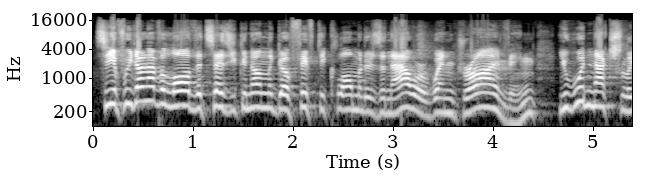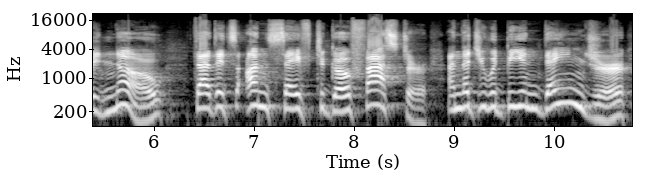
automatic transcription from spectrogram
See, if we don't have a law that says you can only go 50 kilometers an hour when driving, you wouldn't actually know that it's unsafe to go faster and that you would be in danger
